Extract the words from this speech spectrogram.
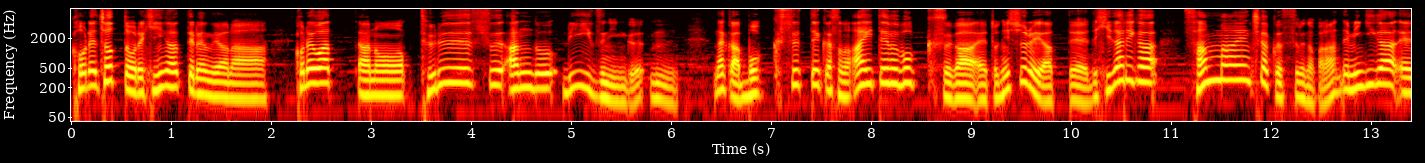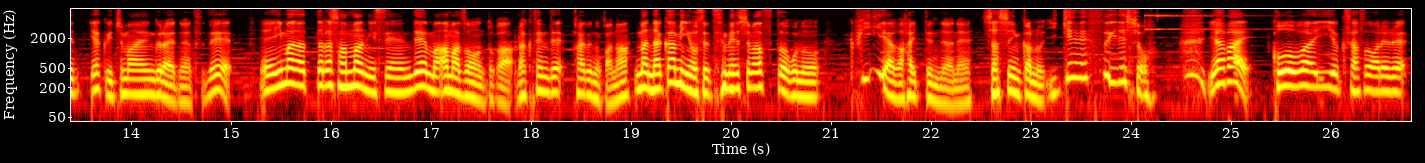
これちょっと俺気になってるんだよな。これは、あの、トゥルースリーズニングうん。なんかボックスっていうかそのアイテムボックスが、えー、と2種類あってで左が3万円近くするのかな？で右が、えー、約1万円ぐらいのやつでえー、今だったら3万2000円で、まあ、Amazon とか楽天で買えるのかな？まあ、中身を説明しますと、このフィギュアが入ってんだよね。写真家のイケメンすぎでしょ。やばい。購買意欲誘われる。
